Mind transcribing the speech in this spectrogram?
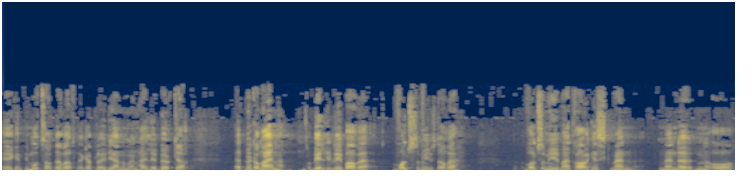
egentlig motsatt berørt. Jeg har pløyd gjennom en hel del bøker etter vi kom hjem, og bildet blir bare voldsomt mye større. Voldsomt mye mer tragisk, men med nøden og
